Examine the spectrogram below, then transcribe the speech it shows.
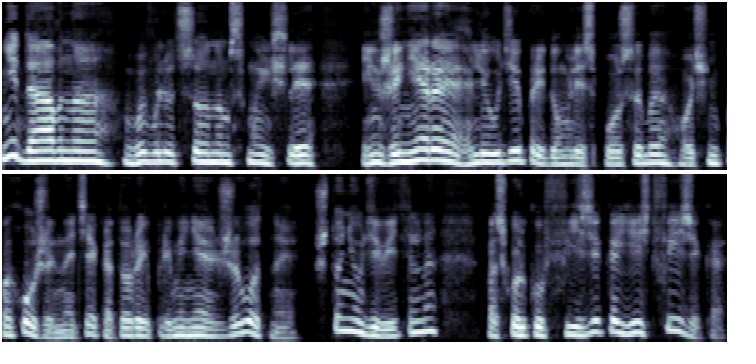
Недавно, в эволюционном смысле, инженеры-люди придумали способы, очень похожие на те, которые применяют животные, что неудивительно, поскольку физика есть физика,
